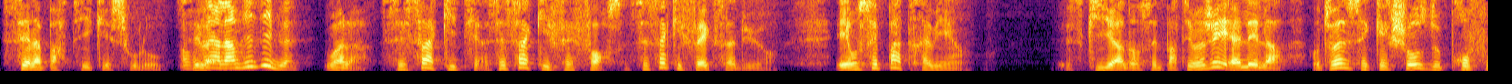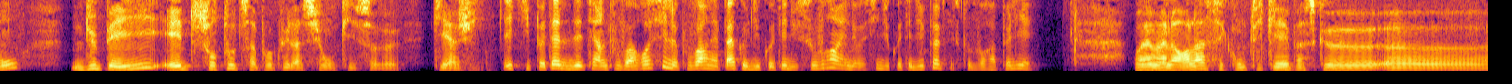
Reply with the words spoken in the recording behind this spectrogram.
c'est la partie qui est sous l'eau. C'est l'invisible. voilà, c'est ça qui tient, c'est ça qui fait force, c'est ça qui fait que ça dure. Et on ne sait pas très bien ce qu'il y a dans cette partie émergée, elle est là. En tout cas, c'est quelque chose de profond du pays et surtout de sa population qui se, qui agit. Et qui peut-être détient le pouvoir aussi. Le pouvoir n'est pas que du côté du souverain, il est aussi du côté du peuple, c'est ce que vous rappeliez. Ouais, mais alors là, c'est compliqué parce que euh,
